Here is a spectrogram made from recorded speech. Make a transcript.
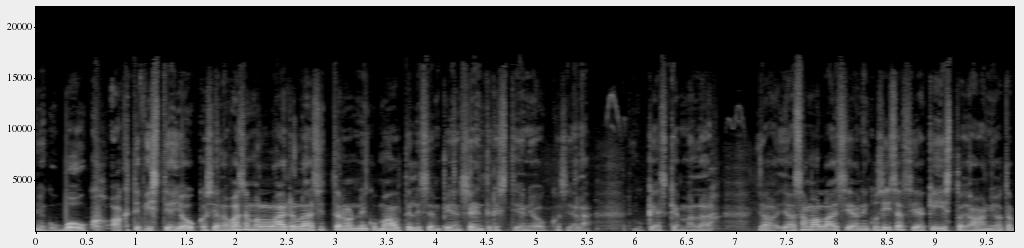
niin kuin woke-aktivistien joukko siellä vasemmalla laidalla ja sitten on niin kuin maltillisempien sentristien joukko siellä niin kuin keskemmällä. Ja, ja samanlaisia niin kuin sisäisiä kiistojahan, joita,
